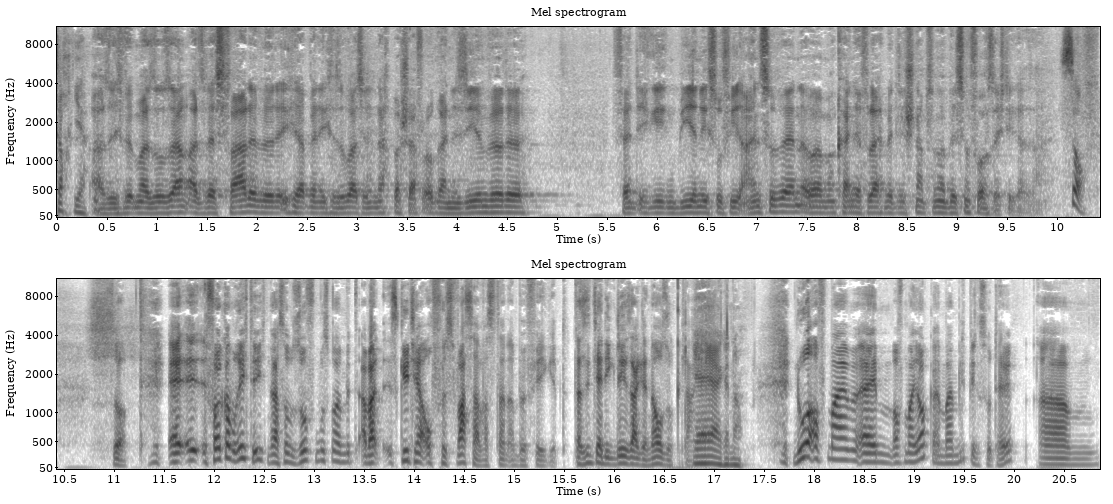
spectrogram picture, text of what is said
Doch, hier. Also ich würde mal so sagen, als Westfale würde ich ja, wenn ich sowas in der Nachbarschaft organisieren würde, fände ich gegen Bier nicht so viel einzuwenden, aber man kann ja vielleicht mit den Schnaps mal ein bisschen vorsichtiger sein. So. So, äh, äh, vollkommen richtig. Nach so einem Suff muss man mit, aber es gilt ja auch fürs Wasser, was es dann am Buffet gibt. Da sind ja die Gläser genauso klein. Ja, ja, genau. Nur auf meinem, ähm, auf Mallorca, in meinem Lieblingshotel, ähm,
